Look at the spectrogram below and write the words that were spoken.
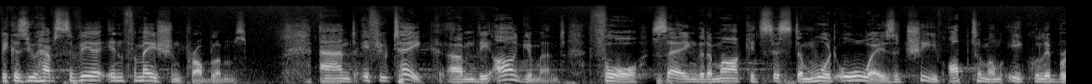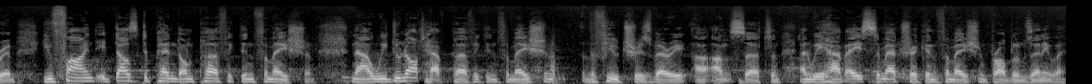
because you have severe information problems. And if you take um, the argument for saying that a market system would always achieve optimum equilibrium, you find it does depend on perfect information. Now, we do not have perfect information. The future is very uh, uncertain, and we have asymmetric information problems anyway.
